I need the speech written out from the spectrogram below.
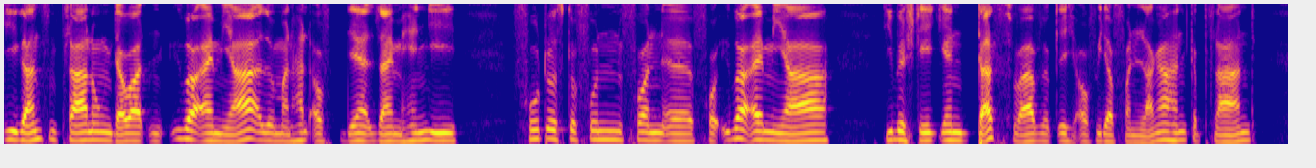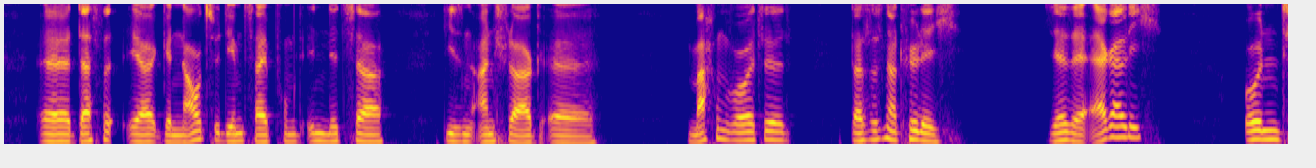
die ganzen Planungen dauerten über einem Jahr. Also man hat auf der, seinem Handy Fotos gefunden von äh, vor über einem Jahr, die bestätigen, das war wirklich auch wieder von langer Hand geplant, äh, dass er genau zu dem Zeitpunkt in Nizza diesen Anschlag äh, machen wollte. Das ist natürlich sehr, sehr ärgerlich und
